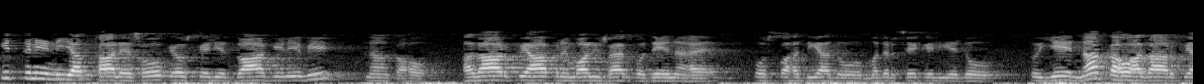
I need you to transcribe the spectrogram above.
اتنی نیت خالص ہو کہ اس کے لیے دعا کے لیے بھی نہ کہو۔ ہزار روپیہ آپ نے مولوی صاحب کو دینا ہے، اس کو ہدیہ دو، مدرسے کے لیے دو۔ تو یہ نہ کہو ہزار روپیہ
